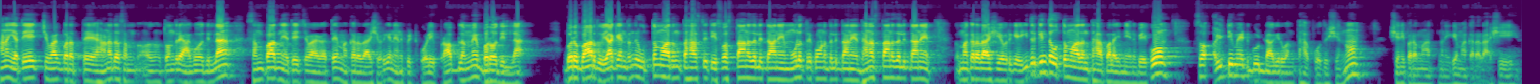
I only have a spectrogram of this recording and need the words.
ಹಣ ಯಥೇಚ್ಛವಾಗಿ ಬರುತ್ತೆ, ಹಣದ ಸಂ ತೊಂದರೆ ಆಗೋದಿಲ್ಲ, ಸಂಪಾದನೆ ಯಥೇಚ್ಛವಾಗತ್ತೆ, ಮಕರ ರಾಶಿಯವರಿಗೆ ನೆನಪಿಟ್ಕೊಳ್ಳಿ, ಪ್ರಾಬ್ಲಮ್ಮೇ ಬರೋದಿಲ್ಲ. ಬರಬಾರ್ದು. ಯಾಕೆಂತಂದರೆ ಉತ್ತಮವಾದಂತಹ ಸ್ಥಿತಿ, ಸ್ವಸ್ಥಾನದಲ್ಲಿದ್ದಾನೆ, ಮೂಲ ತ್ರಿಕೋಣದಲ್ಲಿದ್ದಾನೆ ಧನಸ್ಥಾನದಲ್ಲಿದ್ದಾನೆ, ಮಕರ ರಾಶಿಯವರಿಗೆ ಇದಕ್ಕಿಂತ ಉತ್ತಮವಾದಂತಹ ಫಲ ಇನ್ನೇನು ಬೇಕು? ಸೊ ಅಲ್ಟಿಮೇಟ್ ಗುಡ್ ಆಗಿರುವಂತಹ ಪೊಸಿಷನ್ನು ಶನಿ ಪರಮಾತ್ಮನಿಗೆ ಮಕರ ರಾಶಿ.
